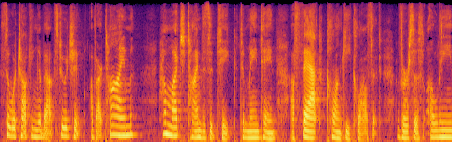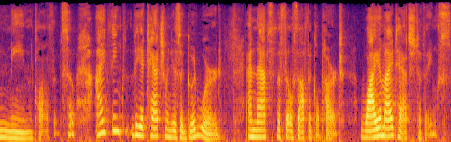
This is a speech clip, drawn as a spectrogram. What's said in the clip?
So we're talking about stewardship of our time. How much time does it take to maintain a fat, clunky closet versus a lean, mean closet? So I think the attachment is a good word, and that's the philosophical part. Why am I attached to things?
